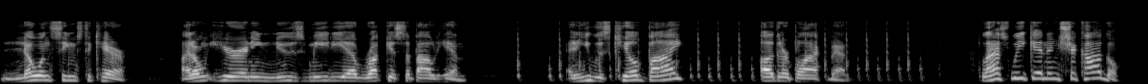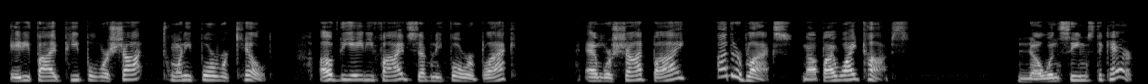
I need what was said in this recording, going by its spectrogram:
No one seems to care. I don't hear any news media ruckus about him. And he was killed by other black men. Last weekend in Chicago, 85 people were shot, 24 were killed. Of the 85, 74 were black and were shot by other blacks, not by white cops. No one seems to care.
